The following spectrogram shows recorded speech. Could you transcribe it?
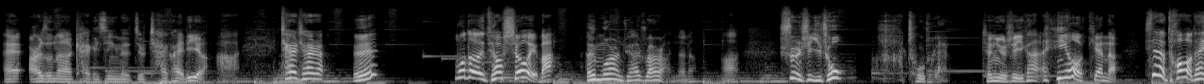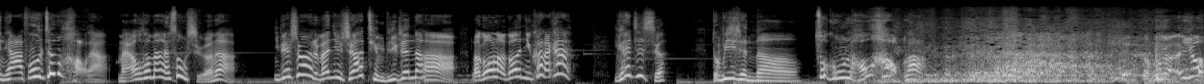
哎，儿子呢开开心心的就拆快递了啊，拆着拆着，哎，摸到一条蛇尾巴，哎，摸上去还软软的呢，啊，顺势一抽，啊，抽出来了。陈女士一看，哎呦天哪，现在淘宝店家服务这么好的，买奥特曼还送蛇呢。你别说，这玩具蛇还挺逼真的啊！老公，老公，你快来看，你看这蛇多逼真呢，做工老好了。老公说：“哎呦，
